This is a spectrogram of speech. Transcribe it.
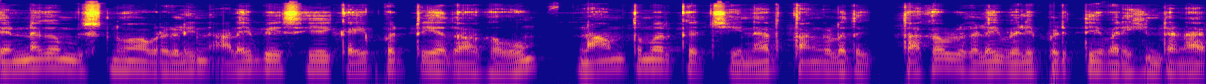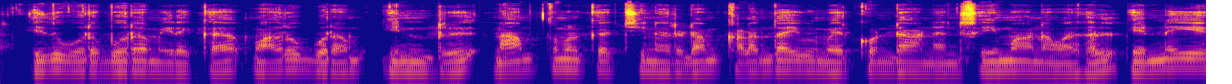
தென்னகம் விஷ்ணு அவர்களின் அலைபேசியை கைப்பற்றியதாகவும் நாம் தமர் கட்சியினர் தங்களது தகவல்களை வெளிப்படுத்தி வருகின்றனர். இது ஒரு புறம் இருக்க மறுபுறம் இன்று நாம் தமிழ் கட்சியினரிடம் கலந்தாய்வு மேற்கொண்ட அண்ணன் சீமான் அவர்கள் என்ஐஏ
